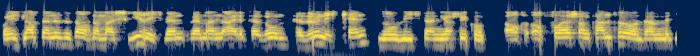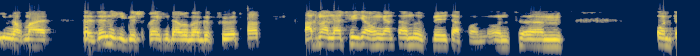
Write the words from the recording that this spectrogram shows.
und ich glaube, dann ist es auch nochmal schwierig, wenn, wenn man eine Person persönlich kennt, so wie ich dann Yoshiko auch, auch vorher schon kannte und dann mit ihm nochmal persönliche Gespräche darüber geführt hat, hat man natürlich auch ein ganz anderes Bild davon. Und, ähm, und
